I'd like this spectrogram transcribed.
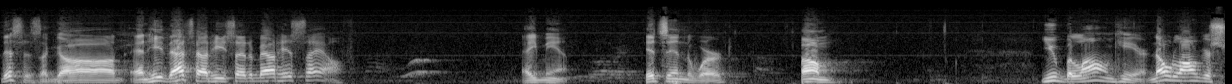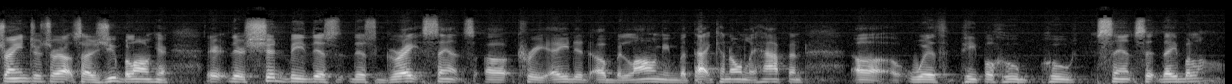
This is a God, and he that's what he said about himself. Amen. It's in the word. Um you belong here. No longer strangers or outsiders. You belong here. There, there should be this, this great sense uh, created of belonging, but that can only happen uh, with people who, who sense that they belong.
